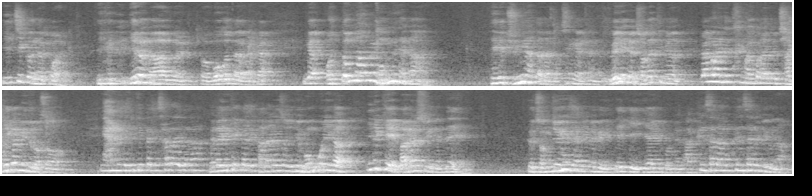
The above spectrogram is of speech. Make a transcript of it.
일찍 건널 걸 이런 마음을 어, 먹었다고 하니까 그러니까 어떤 마음을 먹느냐가 되게 중요하다고 생각을 하는 거예요. 왜냐면 저 같으면 뺨을 한 대 탁 맞고 나면 자괴감이 들어서 야 내가 이렇게까지 살아야 되나? 내가 이렇게까지 가난해서 이게 몽골이가 이렇게 말할 수 있는데 그 정주영 회장님의 그 일대기 이야기 보면 아 큰 사람은 큰 사람이구나.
